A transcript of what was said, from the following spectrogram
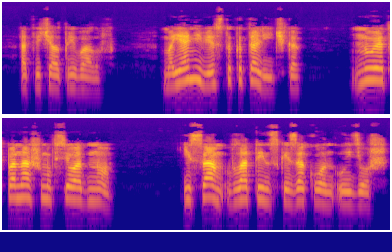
— отвечал Привалов. — Моя невеста католичка. Ну, это по-нашему все одно. И сам в латынский закон уйдешь.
